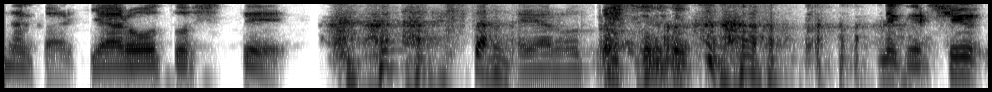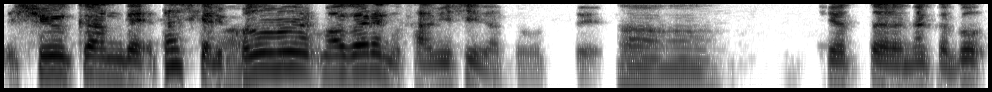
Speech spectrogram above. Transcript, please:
なんかやろうとして、したんだ、やろうと。なんか習習慣で、確かにこのまま別れるの寂しいなと思って、うんうん。やったらなんかど、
